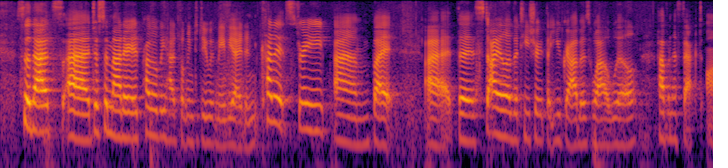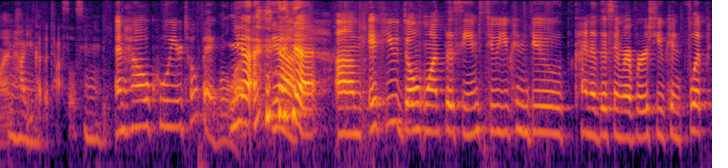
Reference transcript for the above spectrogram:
so that's uh, just a matter. It probably had something to do with maybe I didn't cut it straight, um, but uh, the style of the T-shirt that you grab as well will have an effect on how you cut the tassels. and how cool your tote bag will look. Yeah, yeah. yeah. Um, if you don't want the seams too, you can do kind of this in reverse. You can flip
